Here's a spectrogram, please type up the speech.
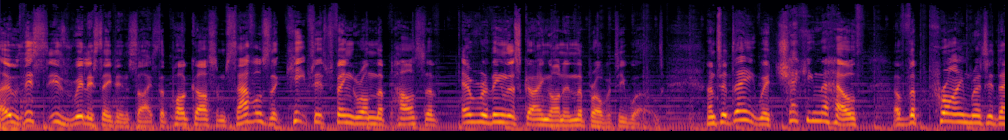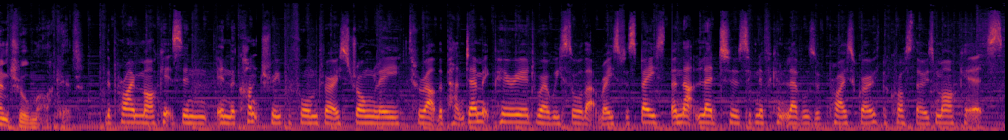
Hello, this is Real Estate Insights, the podcast from Savills that keeps its finger on the pulse of everything that's going on in the property world. And today we're checking the health of the prime residential market. The prime markets in, in the country performed very strongly throughout the pandemic period, where we saw that race for space, and that led to significant levels of price growth across those markets.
